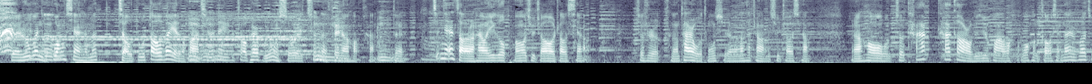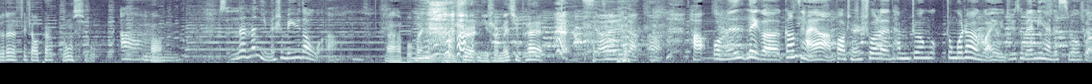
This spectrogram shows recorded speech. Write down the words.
对，如果你嗯光线什么角度到位的话，嗯其实那个照片不用修，真的非常好看。嗯对，今天早上还有一个朋友去找我照相，就是可能他是我同学，然后他正好去照相，然后就他他告诉我一句话，我很我很高兴，他就说觉得这照片不用修。啊，嗯，那那你们是没遇到我啊？啊，不会，你你是你是没去拍，行行行，嗯，好，我们那个刚才啊，鲍晨说了他们中国中国照相馆有一句特别厉害的 slogan，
